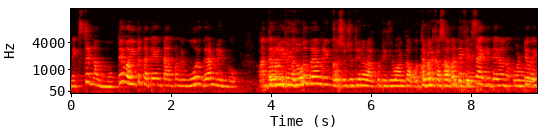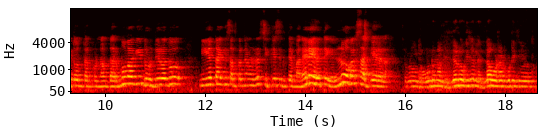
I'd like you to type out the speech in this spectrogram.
ನೆಕ್ಸ್ಟ್ ನಾವು ಮುದ್ದೆ ಹೋಯ್ತು ಕತೆ ಅಂತ ಅನ್ಕೊಂಡ್ವಿ. ಮೂರು ಗ್ರಾಮ್ ರಿಂಗು. ಹತ್ತು ಕಸು ಜೊತೆ ಏನಾರು ಹಾಕ್ಬಿಟ್ಟಿದೀವ ಅಂತ ಅವತ್ತೇ ಬೇರೆ ಕಸ ಅವತ್ತೇ ಫಿಕ್ಸ್ ಆಗಿದ್ದೆ ನಾನು ಹೊಟ್ಟೆ ಹೋಯ್ತು ಅಂತ ಅನ್ಕೊಂಡು. ನಾವು ಧರ್ಮವಾಗಿ ದುಡ್ದಿರೋದು ನಿಯತ್ತಾಗಿ ಸಂಪಾದನೆ ಮಾಡಿದ್ರೆ ಸಿಕ್ಕೇ ಸಿಗುತ್ತೆ ಮನೇಲೆ ಇರುತ್ತೆ ಎಲ್ಲೂ ಹೋಗಕ್ ಸಾಧ್ಯ ಇರಲ್ಲ. ಒಂದು ರೌಂಡ್ ನಾನು ಎಲ್ಲೆಲ್ಲಿ ಹೋಗಿದ್ದೆ ಅಲ್ಲೆಲ್ಲ ಓಡಾಡ್ಬಿಟ್ಟಿದ್ದೀನಿ ಇವತ್ತು.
